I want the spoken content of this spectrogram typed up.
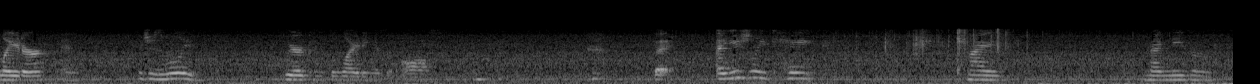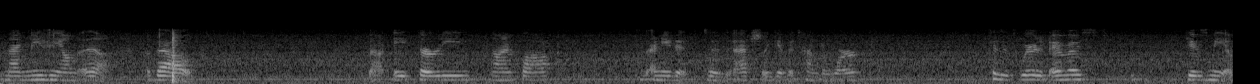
later, and which is really weird because the lighting is off. but I usually take my magnesium magnesium ugh, about about 8:30, 9 o'clock. I need it to actually give it time to work. Because it's weird, it almost gives me a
